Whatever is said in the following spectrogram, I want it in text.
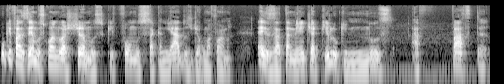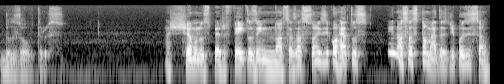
o que fazemos quando achamos que fomos sacaneados de alguma forma? É exatamente aquilo que nos afasta dos outros. Achamos-nos perfeitos em nossas ações e corretos em nossas tomadas de posição.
